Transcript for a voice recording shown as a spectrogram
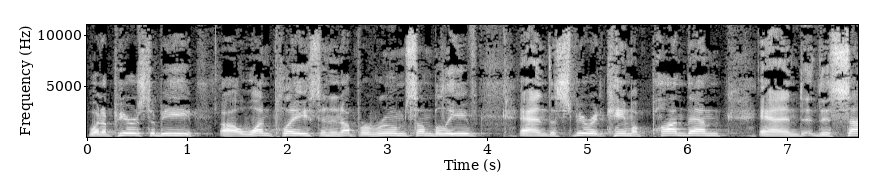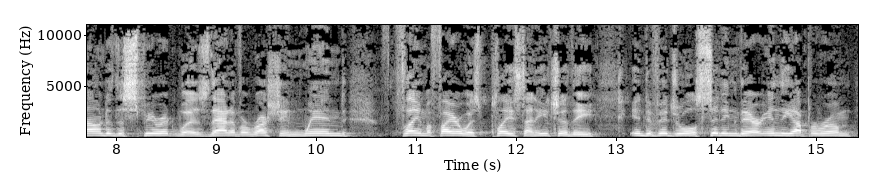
what appears to be uh, one place in an upper room, some believe. And the Spirit came upon them, and the sound of the Spirit was that of a rushing wind. Flame of fire was placed on each of the individuals sitting there in the upper room.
